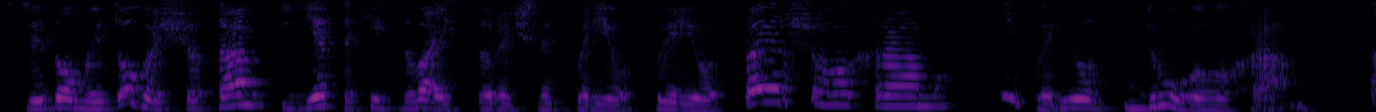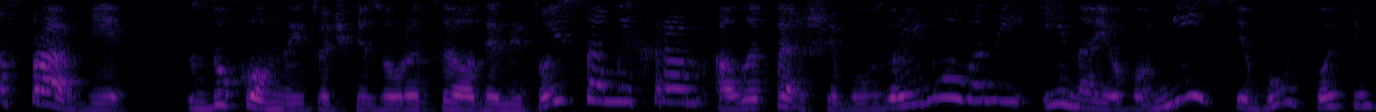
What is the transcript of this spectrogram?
свідомий того, що там є таких два історичних період: період першого храму і період другого храму. Насправді, з духовної точки зору, це один і той самий храм, але перший був зруйнований, і на його місці був потім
